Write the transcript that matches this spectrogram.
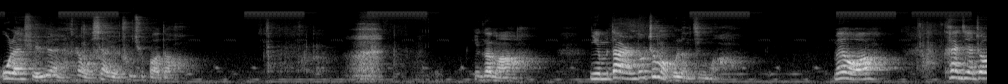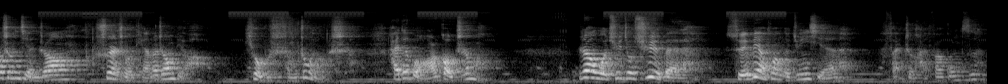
乌兰学院让我下月初去报道。你干嘛？你们大人都这么不冷静吗？没有啊，看见招生简章，顺手填了张表，又不是什么重要的事，还得广而告之吗？让我去就去呗，随便混个军衔，反正还发工资。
